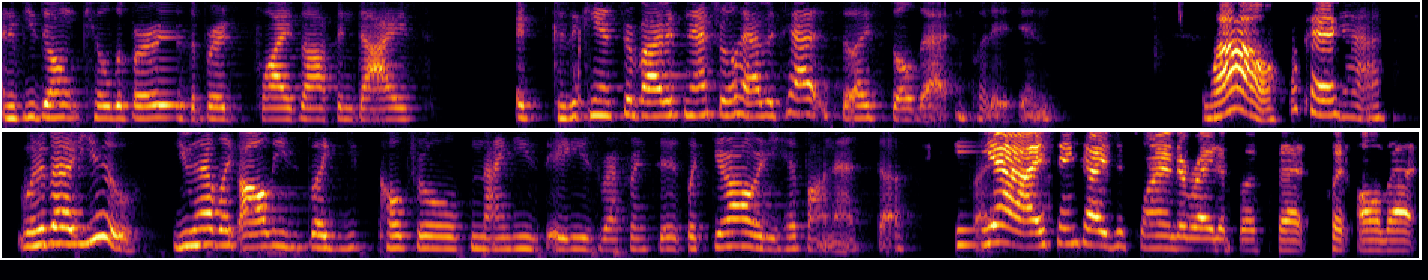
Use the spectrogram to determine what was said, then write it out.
and if you don't kill the bird, the bird flies off and dies. Because it can't survive its natural habitat. So I stole that and put it in. Wow. Okay. Yeah. What about you? You have like all these like cultural 90s, 80s references. Like you're already hip on that stuff. But- Yeah, I think I just wanted to write a book that put all that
